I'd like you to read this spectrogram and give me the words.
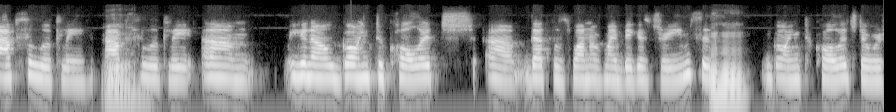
Absolutely, yeah. absolutely. Um, you know, going to college, um, that was one of my biggest dreams. Is mm-hmm. going to college. There were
